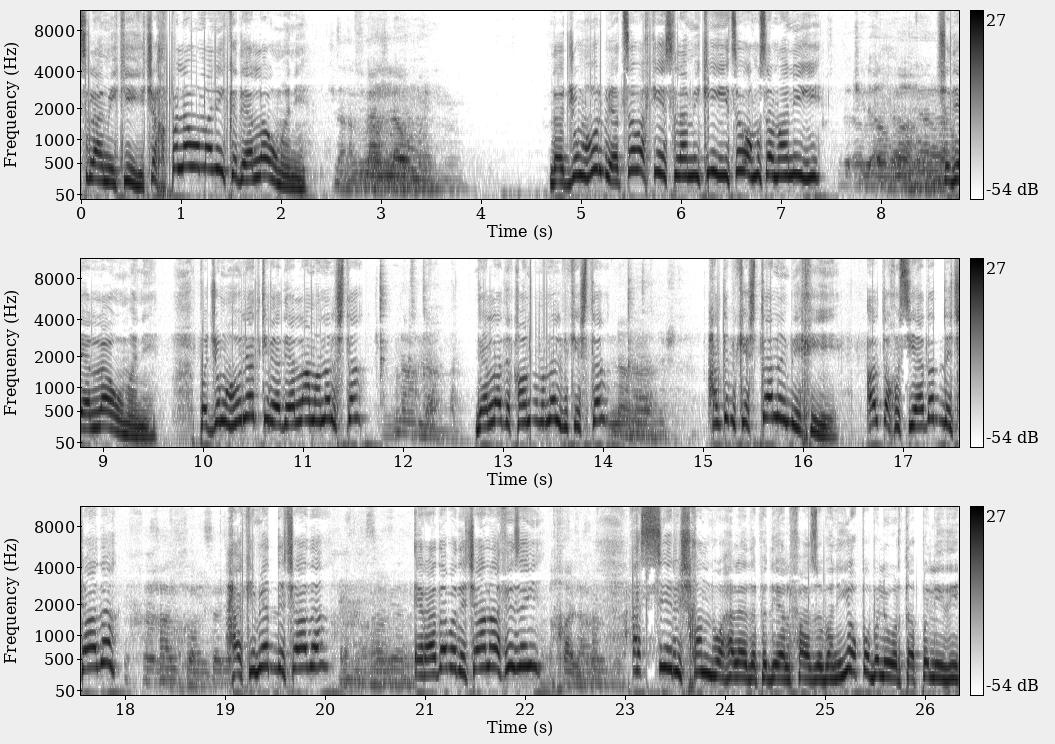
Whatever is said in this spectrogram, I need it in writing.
اسلامي کیږي چې خپل ومني کدي الله ومني دا جمهور بیا څه وخت کې اسلامي کیږي څه وخت مسلمانېږي چې دی الله ومني په جمهوریت کې بیا دی الله منل شته دی الله د قانون منل پکې شته هلته به کشته نه بيخي هلته خو سیادت د چا ده حاکمیت د چا ده اراده به د چا نافذي اسیر شخند وهله د په دې الفاظو باندې یو په بل ورته پلي دي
